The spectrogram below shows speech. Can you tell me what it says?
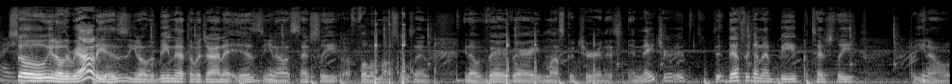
Right. So, you know, the reality is, you know, the being that the vagina is, you know, essentially full of muscles and, you know, very, very musculature in its in nature, it's definitely going to be potentially, you know,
